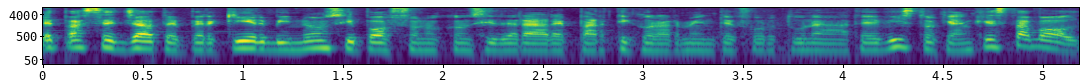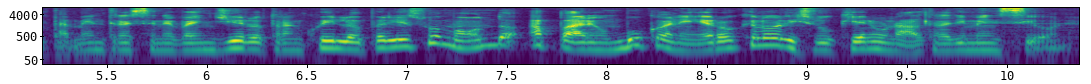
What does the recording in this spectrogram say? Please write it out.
Le passeggiate per Kirby non si possono considerare particolarmente fortunate, visto che anche stavolta, mentre se ne va in giro tranquillo per il suo mondo, appare un buco nero che lo risucchia in un'altra dimensione.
